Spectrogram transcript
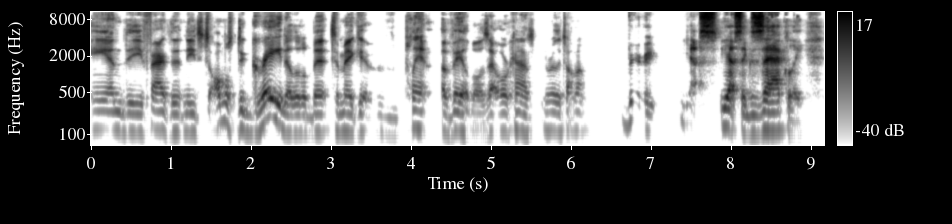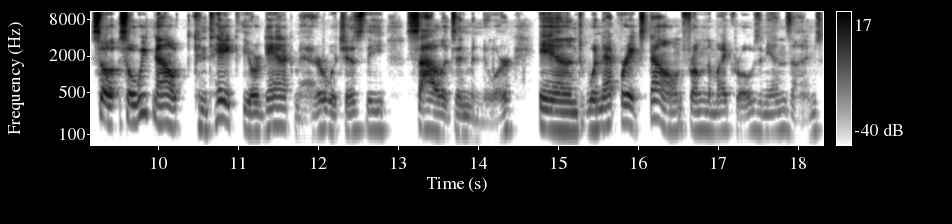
and the fact that it needs to almost degrade a little bit to make it plant available. Is that what we're kind of really talking about? Very yes, yes, exactly. So so we now can take the organic matter, which is the solids in manure, and when that breaks down from the microbes and the enzymes,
